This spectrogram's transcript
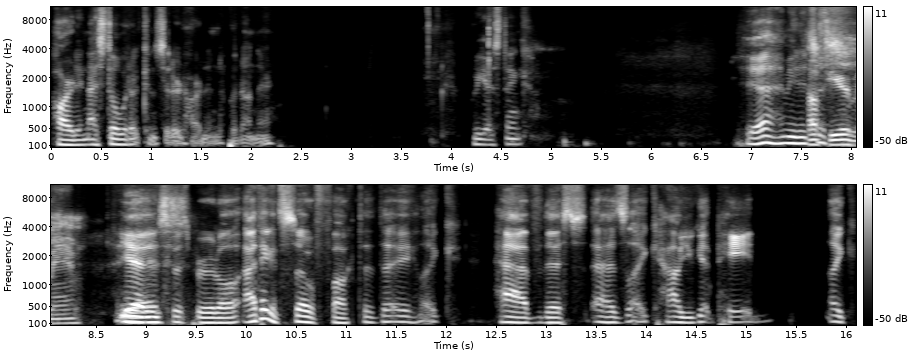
Harden. I still would have considered Harden to put on there. What do you guys think? yeah, I mean it's Tough just, year, man. Yeah, Yeah, it's it's- just brutal. I think it's so fucked that they like have this as like how you get paid. Like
